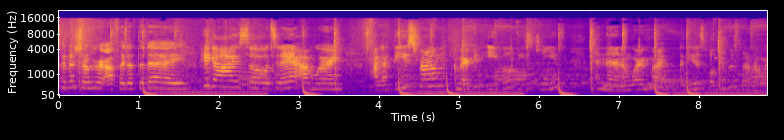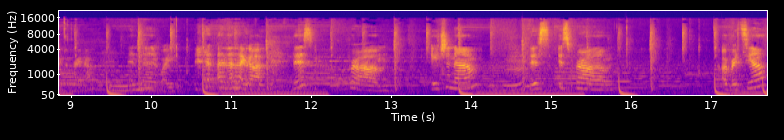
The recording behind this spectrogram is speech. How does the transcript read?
Emma's gonna show her outfit of the day. Hey guys, so today I'm wearing, I got these from American Eagle, these jeans, and then I'm wearing my Adidas Ultra Boost, but I'm not wearing them right now. And then, wait, and then I got this from H&M. This is from Aritzia,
